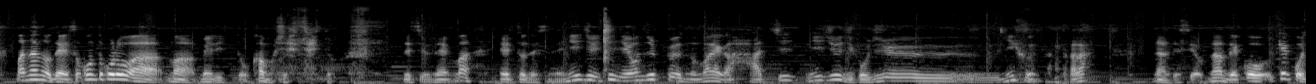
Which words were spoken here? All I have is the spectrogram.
まあ、なので、そこのところは、まあ、メリットかもしれないと。ですよね。まあ、えっとですね、21時40分の前が8、20時52分だったかななんですよ。なんで、こう、結構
